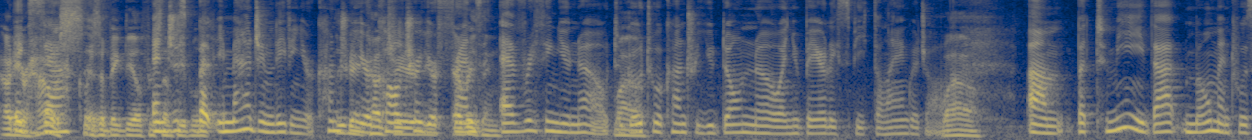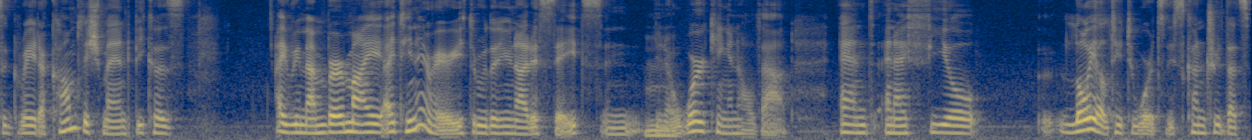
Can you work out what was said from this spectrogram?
out of your house is a big deal for and some just, people. But imagine leaving your country, Leaving your your country, culture, your friends, everything. everything. you know, to Wow. go to a country you don't know and you barely speak the language of. wow. Um, but to me, that moment was a great accomplishment because I remember my itinerary through the United States and you Mm. know working and all that, and and I feel loyalty towards this country that's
